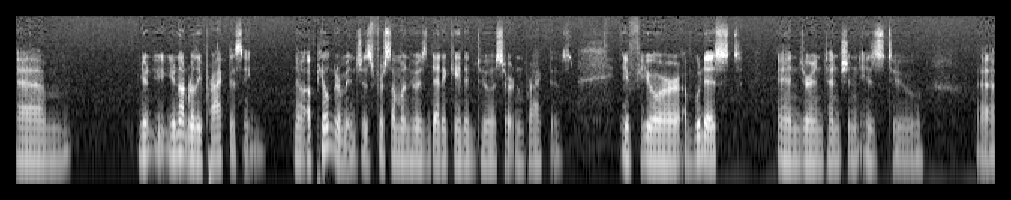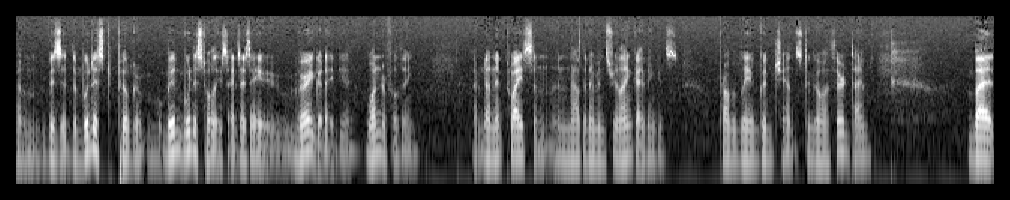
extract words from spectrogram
um, you're, you're not really practicing. Now, a pilgrimage is for someone who is dedicated to a certain practice. If you're a Buddhist and your intention is to um, visit the Buddhist pilgrim, Buddhist holy sites, I say, very good idea, wonderful thing. I've done it twice, and, and now that I'm in Sri Lanka, I think it's probably a good chance to go a third time. But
